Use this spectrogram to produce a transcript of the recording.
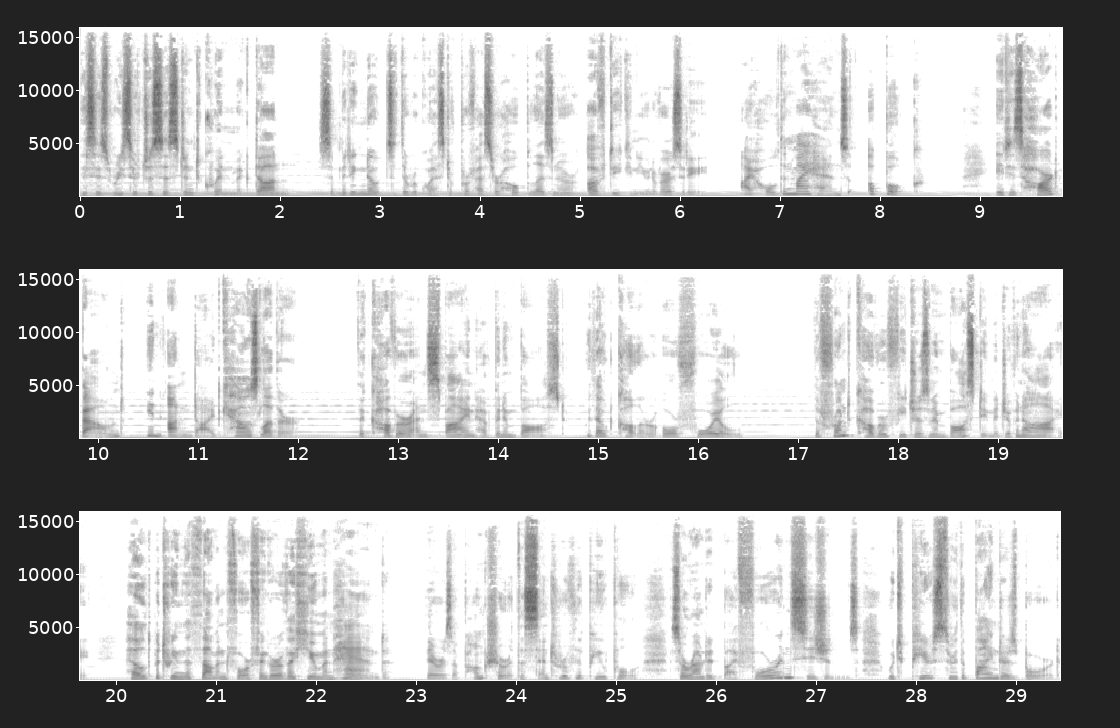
This is Research Assistant Quinn McDunn, submitting notes at the request of Professor Hope Lesner of Deakin University. I hold in my hands a book. It is hardbound in undyed cow's leather. The cover and spine have been embossed without color or foil. The front cover features an embossed image of an eye, held between the thumb and forefinger of a human hand. There is a puncture at the center of the pupil, surrounded by four incisions which pierce through the binder's board.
